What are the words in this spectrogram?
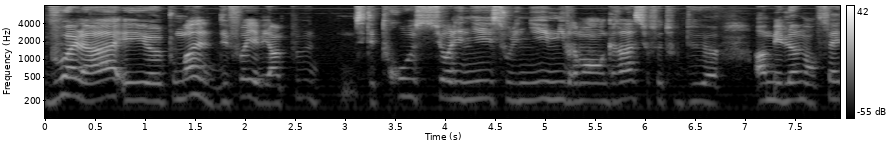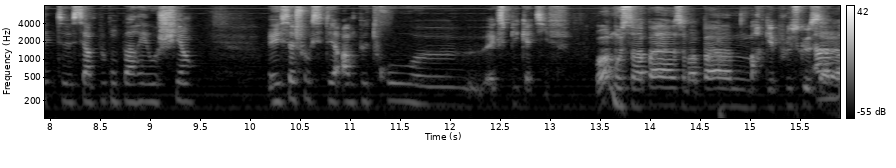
Voilà, et euh, pour moi, des fois, il y avait un peu. C'était trop surligné, souligné, mis vraiment en gras sur ce truc de euh, Oh, mais l'homme, en fait, c'est un peu comparé au chien. Et ça, je trouve que c'était un peu trop euh, explicatif. Ouais, moi ça m'a pas, ça m'a pas marqué plus que ça. Ah là,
